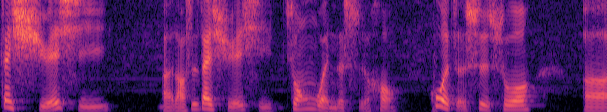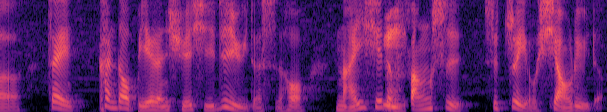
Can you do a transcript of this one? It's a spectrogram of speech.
在学习呃，老师在学习中文的时候，或者是说呃。在看到别人学习日语的时候，哪一些的方式是最有效率的？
